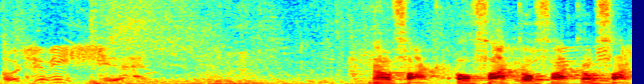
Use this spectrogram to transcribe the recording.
Oczywiście! No fuck, o fuck, o fuck, o fuck.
